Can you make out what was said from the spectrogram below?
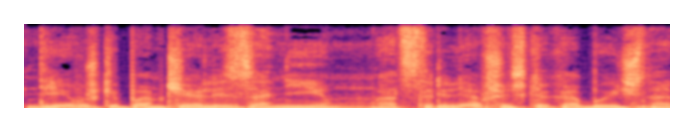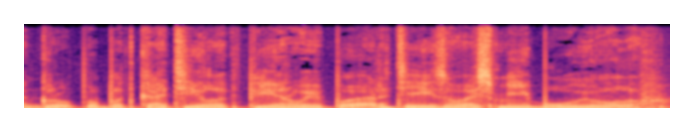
Девушки помчались за ним. Отстрелявшись, как обычно, группа подкатила к первой партии из восьми буйволов.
